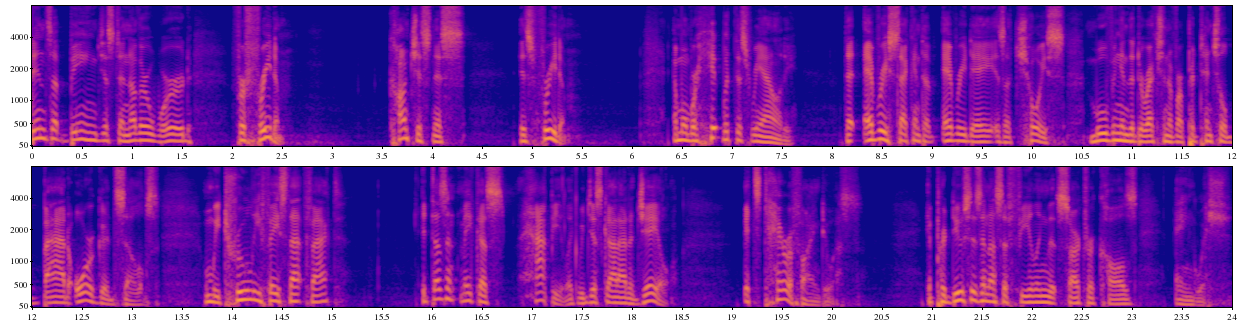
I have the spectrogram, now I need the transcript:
ends up being just another word for freedom. Consciousness is freedom. And when we're hit with this reality, that every second of every day is a choice moving in the direction of our potential bad or good selves, when we truly face that fact, it doesn't make us happy like we just got out of jail. It's terrifying to us. It produces in us a feeling that Sartre calls anguish.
